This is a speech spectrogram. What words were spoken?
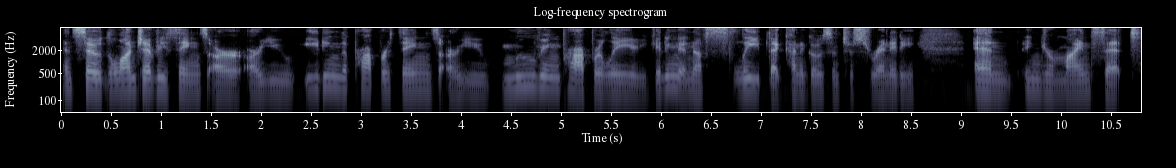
And so the longevity things are are you eating the proper things? Are you moving properly? Are you getting enough sleep? That kind of goes into serenity and in your mindset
